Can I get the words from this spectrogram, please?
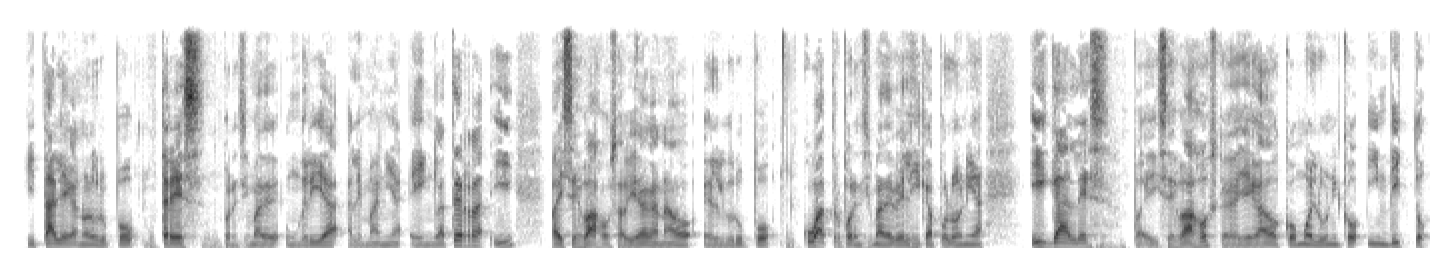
Italia ganó el grupo 3 por encima de Hungría, Alemania e Inglaterra. Y Países Bajos había ganado el grupo 4 por encima de Bélgica, Polonia y Gales. Países Bajos que había llegado como el único invicto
